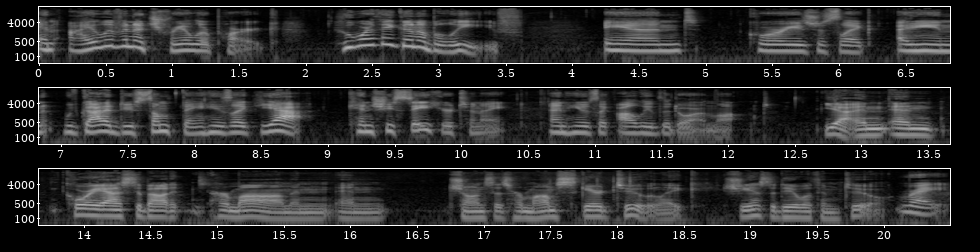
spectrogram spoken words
and I live in a trailer park. Who are they going to believe? And Corey is just like, I mean, we've got to do something. He's like, Yeah, can she stay here tonight? And he was like, I'll leave the door unlocked. Yeah, and and Corey asked about her mom, and and Sean says her mom's scared too. Like she has to deal with him too. Right.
